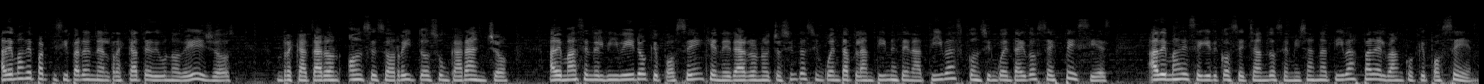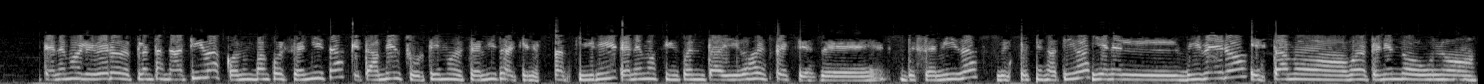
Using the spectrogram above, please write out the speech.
además de participar en el rescate de uno de ellos. Rescataron 11 zorritos, un carancho. Además, en el vivero que poseen generaron 850 plantines de nativas con 52 especies, además de seguir cosechando semillas nativas para el banco que poseen. Tenemos el vivero de plantas nativas con un banco de semillas que también surtimos de semillas a quienes adquirir. Tenemos 52 especies de, de semillas, de especies nativas. Y en el vivero estamos, bueno, teniendo unos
